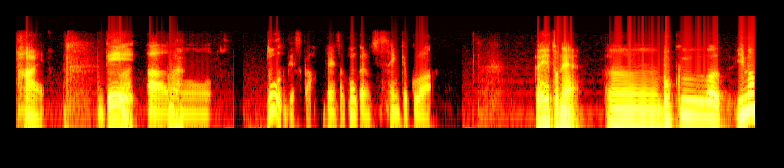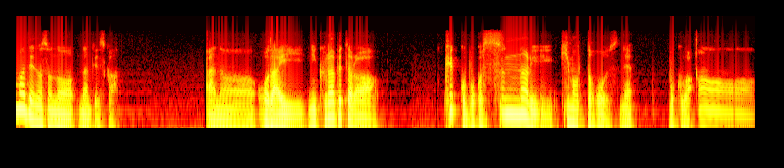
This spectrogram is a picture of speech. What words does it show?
はい。で、はいあの、どうですか、ベンさん、今回の選曲は。えーとね、うーん、僕は今までのその、なんていうんですか、あの、お題に比べたら、結構僕はすんなり決まった方ですね。僕は。あー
